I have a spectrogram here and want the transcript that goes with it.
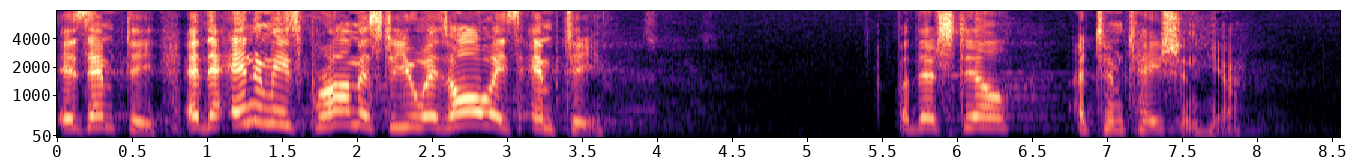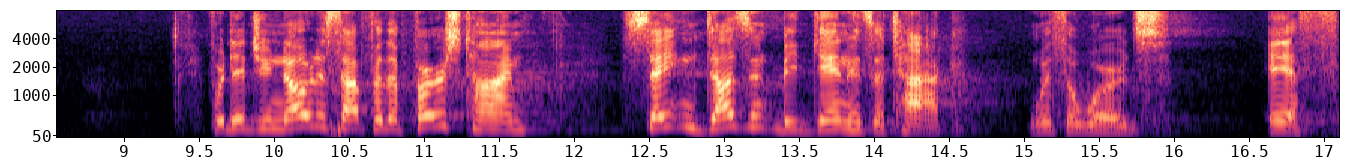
is empty, and the enemy's promise to you is always empty. But there's still a temptation here. For did you notice that for the first time, Satan doesn't begin his attack with the words, if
